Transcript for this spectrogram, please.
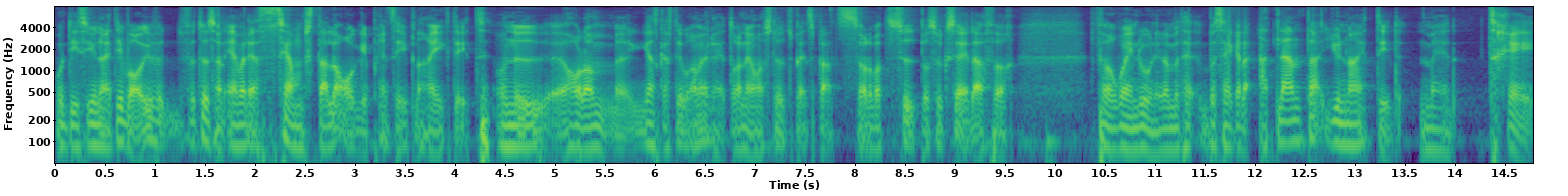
Och DC United var ju för tusan MLS sämsta lag i princip när han gick dit. Och nu har de eh, ganska stora möjligheter att nå en slutspelsplats. Så det har varit supersuccé där för, för Wayne Rooney. De besegrade Atlanta United med 3-1.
